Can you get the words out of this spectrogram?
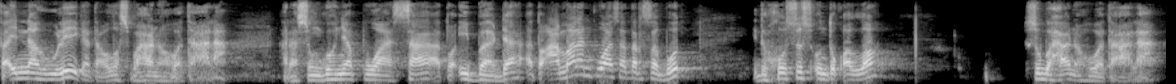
Fa innahu li kata Allah Subhanahu wa taala. Karena sungguhnya puasa atau ibadah atau amalan puasa tersebut itu khusus untuk Allah Subhanahu wa taala.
